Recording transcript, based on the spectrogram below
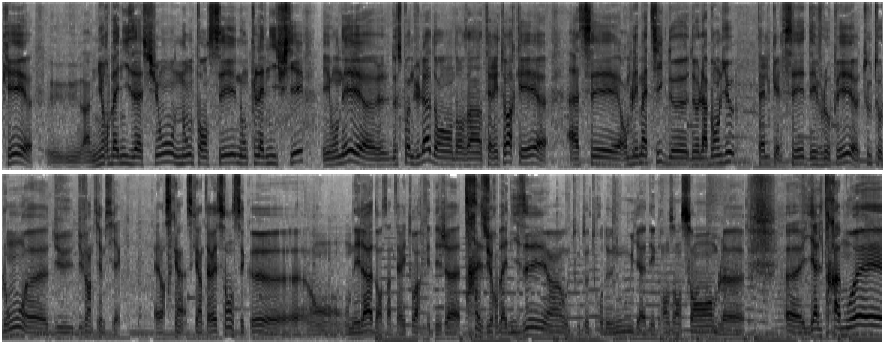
qui est euh, une urbanisation non pensée, non planifiée. Et on est, de ce point de vue-là, dans, dans un territoire qui est assez emblématique de, la banlieue, telle qu'elle s'est développée tout au long du XXe siècle. Alors ce qui est, intéressant, c'est que euh, est là dans un territoire qui est déjà très urbanisé. Hein, où tout autour de nous, il y a des grands ensembles. euh, euh, il y a le tramway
